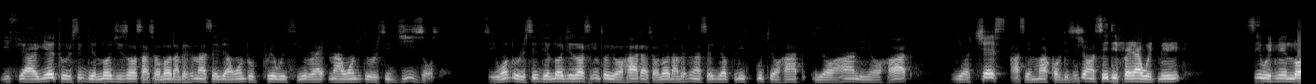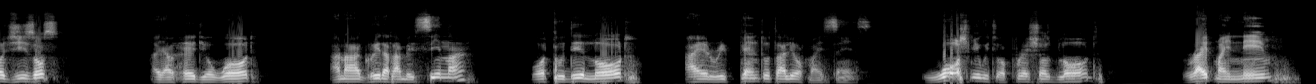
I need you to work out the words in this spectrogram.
if you are here to receive the Lord Jesus as your Lord and personal Savior, I want to pray with you right now. I want you to receive Jesus. So you want to receive the Lord Jesus into your heart as your Lord and personal Savior, please put your heart, your hand in your heart, in your chest as a mark of decision. And say this prayer with me. Say with me, Lord Jesus, I have heard your word, and I agree that I'm a sinner. But today, Lord, I repent totally of my sins. Wash me with your precious blood. Write my name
